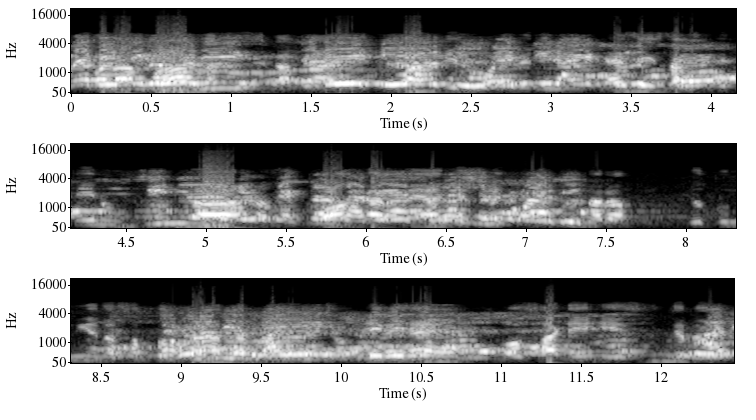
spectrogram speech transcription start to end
ਮਹਿਸੂਸ ਕਰਦਾ ਹਾਂ ਭਾਰਤੀ ਫੌਜ ਵਿੱਚ ਐਸੀ ਸੰਸਕ੍ਰਿਤੀ ਨੂੰ ਰਹੇ ਹਾਂ ਜਿਸ ਵਿੱਚ ਹਿੰਦੂ ਧਰਮ ਜੋ। ਦੁਨੀਆ ਦਾ ਸਭ ਤੋਂ ਬੜਾ ਧਰਮ ਦੇ ਵਿੱਚ ਹੈ ਉਹ ਸਾਡੇ ਇਸ ਜਦੋਂ ਅੱਜ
